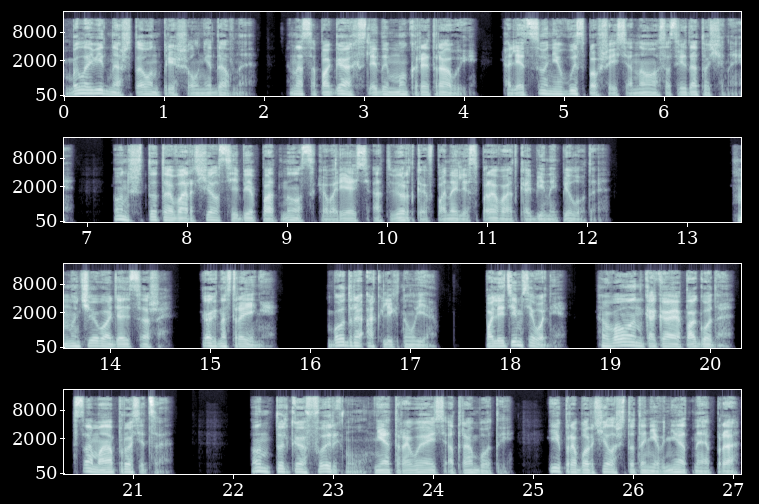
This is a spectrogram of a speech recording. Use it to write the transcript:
Было видно, что он пришел недавно. На сапогах следы мокрой травы, лицо не выспавшееся, но сосредоточенное. Он что-то ворчал себе под нос, ковыряясь отверткой в панели справа от кабины пилота. «Ну чего, дядя Саша, как настроение?» Бодро окликнул я. «Полетим сегодня? Вон какая погода, сама просится». Он только фыркнул, не отрываясь от работы, и пробурчал что-то невнятное про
